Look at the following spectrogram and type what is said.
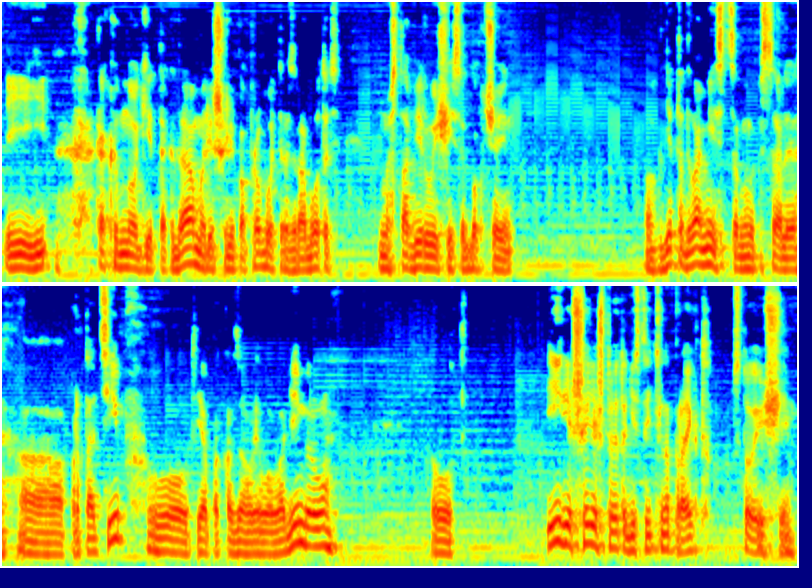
И, как и многие тогда, мы решили попробовать разработать масштабирующийся блокчейн. Где-то два месяца мы написали а, прототип, вот, я показал его Владимиру, вот, и решили, что это действительно проект стоящий.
